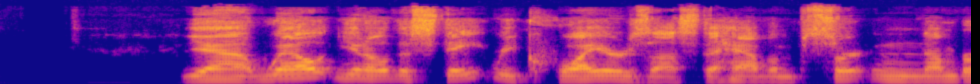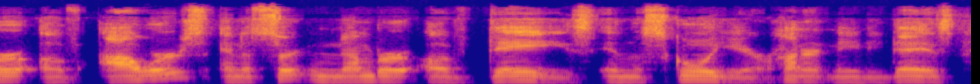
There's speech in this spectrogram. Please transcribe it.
Yeah, well, you know, the state requires us to have a certain number of hours and a certain number of days in the school year, 180 days.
